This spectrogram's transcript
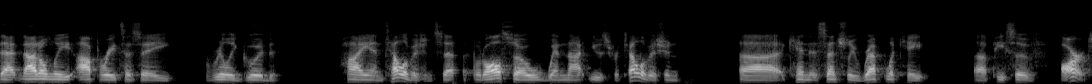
that not only operates as a really good high end television set, but also, when not used for television, uh, can essentially replicate a piece of art,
